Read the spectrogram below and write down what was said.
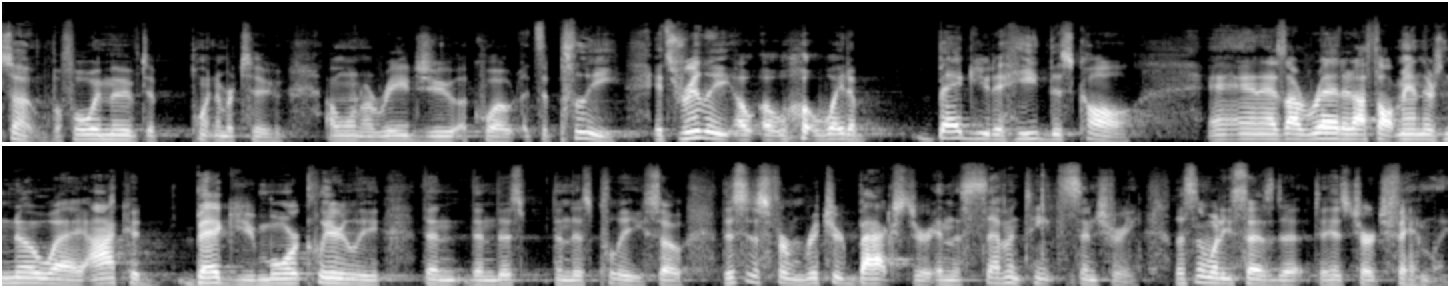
So, before we move to point number two, I want to read you a quote. It's a plea, it's really a, a, a way to beg you to heed this call. And, and, as I read it, I thought, man, there's no way I could beg you more clearly than, than, this, than this plea. So, this is from Richard Baxter in the 17th century. Listen to what he says to, to his church family.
